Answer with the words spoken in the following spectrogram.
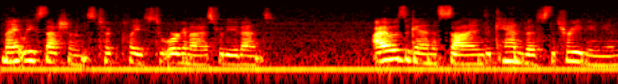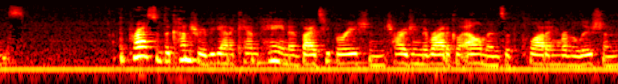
Nightly sessions took place to organize for the event. I was again assigned to canvass the trade unions. The press of the country began a campaign of vituperation, charging the radical elements with plotting revolution.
